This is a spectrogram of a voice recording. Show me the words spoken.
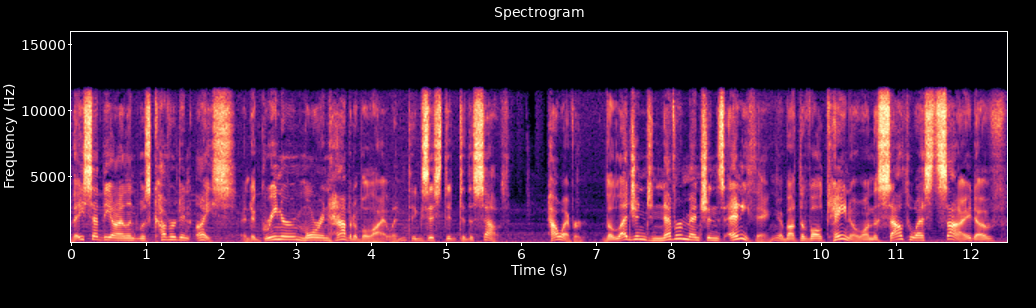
they said the island was covered in ice and a greener, more inhabitable island existed to the south. However, the legend never mentions anything about the volcano on the southwest side of,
